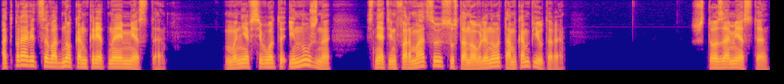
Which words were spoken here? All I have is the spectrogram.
отправиться в одно конкретное место. Мне всего-то и нужно снять информацию с установленного там компьютера. Что за место?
